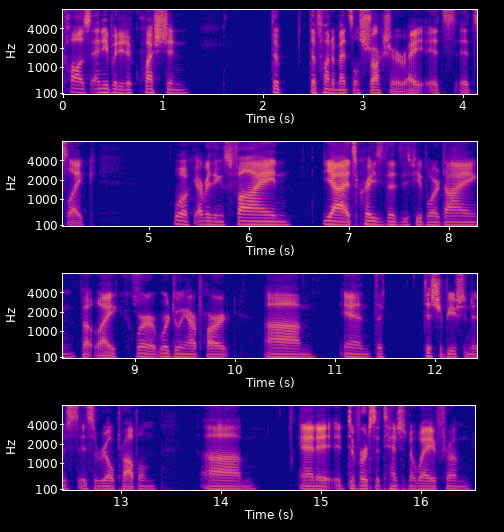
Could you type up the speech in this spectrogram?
cause anybody to question the the fundamental structure, right? It's it's like look, everything's fine. Yeah, it's crazy that these people are dying, but like we're we're doing our part. Um, and the distribution is is a real problem. Um, and it, it diverts attention away from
